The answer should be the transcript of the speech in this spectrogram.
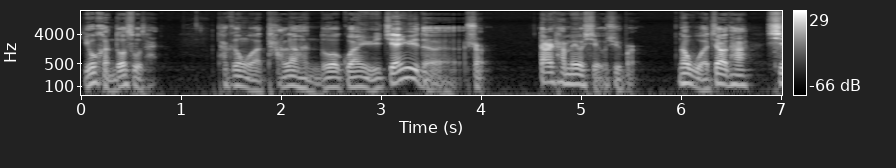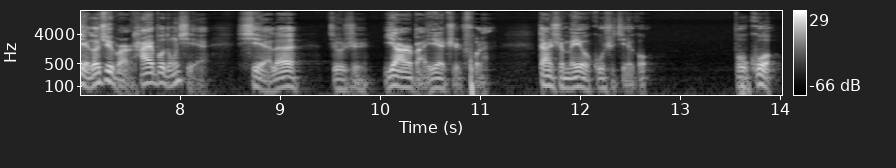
有很多素材。他跟我谈了很多关于监狱的事儿，但是他没有写过剧本。那我叫他写个剧本，他也不懂写，写了就是一二百页纸出来，但是没有故事结构。不过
